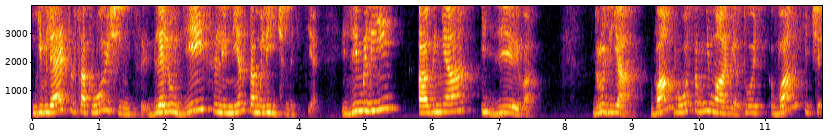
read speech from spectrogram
является сокровищницей для людей с элементом личности. Земли огня и дерева. Друзья вам просто внимание. То есть вам сейчас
